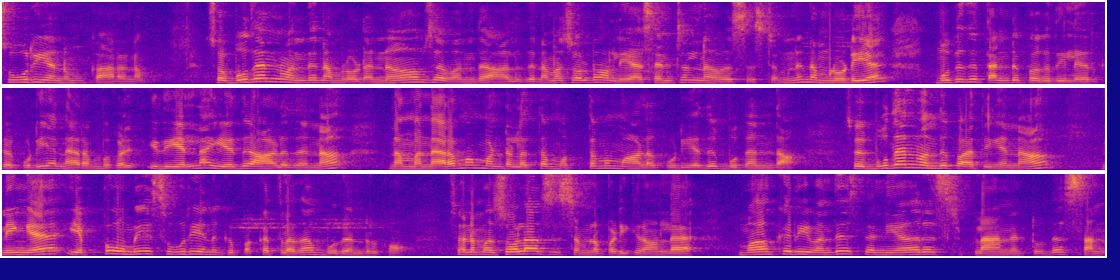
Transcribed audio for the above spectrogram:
சூரியனும் காரணம். ஸோ புதன் வந்து நம்மளோட நர்வ்ஸை வந்து ஆளுது. நம்ம சொல்கிறோம் இல்லையா சென்ட்ரல் நர்வஸ் சிஸ்டம்னு நம்மளுடைய முதுகு தண்டு பகுதியில் இருக்கக்கூடிய நரம்புகள். இது எல்லாம் எது ஆளுதுன்னா நம்ம நரம்பு மண்டலத்தை மொத்தமும் ஆளக்கூடியது புதன் தான். ஸோ புதன் வந்து பார்த்திங்கன்னா நீங்கள் எப்போவுமே சூரியனுக்கு பக்கத்தில் தான் புதன் இருக்கும். ஸோ நம்ம சோலார் சிஸ்டமில் படிக்கிறோம்ல மர்க்கரி வந்து is the nearest planet to the sun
